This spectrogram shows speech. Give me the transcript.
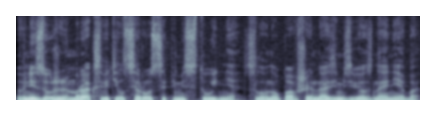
Внизу же мрак светился россыпями студня, словно упавшее на земь звездное небо.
